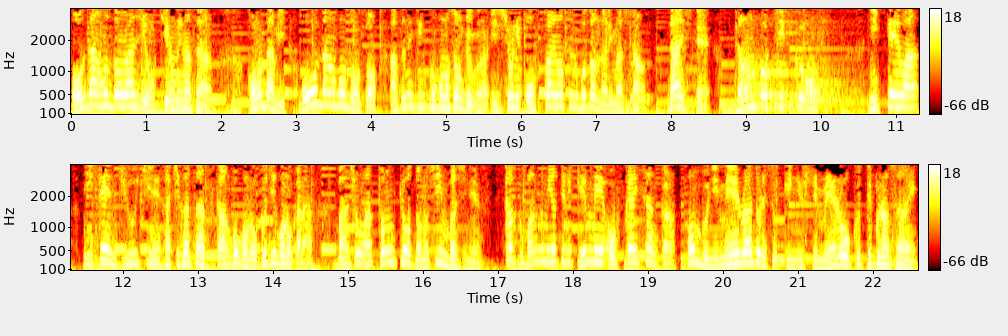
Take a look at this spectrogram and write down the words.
横断歩道ラジオを聞きの皆さん、この度、横断歩道とアスレチック放送局が一緒にオフ会をすることになりました。題して、ダンポチックオフ。日程は2011年8月20日午後6時頃から、場所は東京都の新橋です。各番組宛てに件名オフ会参加、本部にメールアドレスを記入してメールを送ってください。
